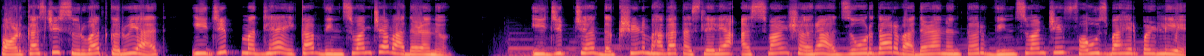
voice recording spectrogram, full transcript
पॉडकास्टची सुरुवात करूयात इजिप्तमधल्या एका विंचवांच्या वादळानं. इजिप्तच्या दक्षिण भागात असलेल्या अस्वान शहरात जोरदार वादळानंतर विंचवांची फौज बाहेर पडलीये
